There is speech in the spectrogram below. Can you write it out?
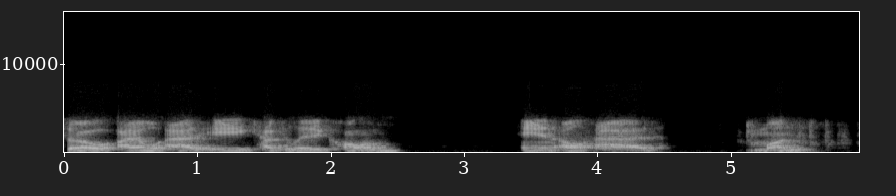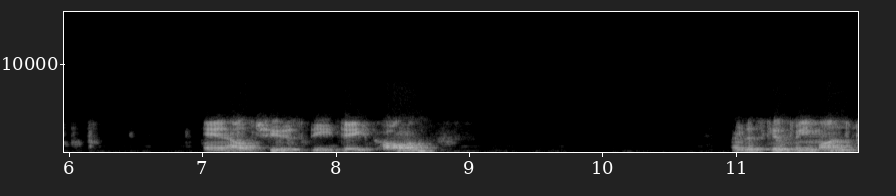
So I will add a calculated column and I'll add month and I'll choose the date column. And this gives me month.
